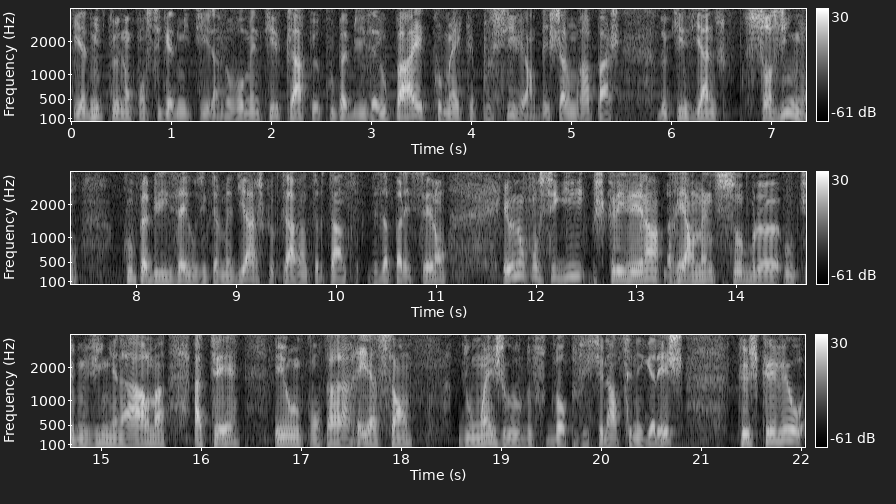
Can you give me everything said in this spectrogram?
e admito que eu não consigo admitir. Não vou mentir, claro que culpabilizei o pai. Como é que é possível deixar um rapaz de 15 anos sozinho? Culpabilizei os intermediários, que, claro, entretanto, desapareceram. Eu não consegui escrever realmente sobre o que me vinha na alma até eu encontrar a reação de um ex-jogador de futebol profissional senegalês que escreveu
